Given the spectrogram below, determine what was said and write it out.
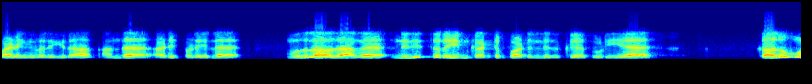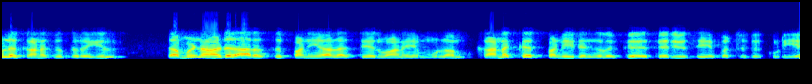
வழங்கி வருகிறார். அந்த அடிப்படையில முதலாவதாக நிதித்துறையின் கட்டுப்பாட்டில் இருக்கக்கூடிய கருவூல கணக்கு துறையில் தமிழ்நாடு அரசு பணியாளர் தேர்வாணையம் மூலம் கணக்கர் பணியிடங்களுக்கு தெரிவு செய்யப்பட்டிருக்கக்கூடிய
